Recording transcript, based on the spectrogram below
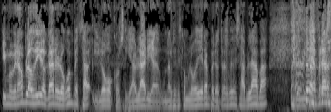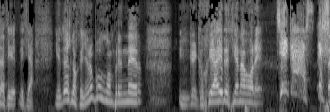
y me hubieran aplaudido, claro, y luego empezaba, y luego conseguía hablar y algunas veces que me lo dieran, pero otras veces hablaba y en mitad de frase decía, y entonces lo que yo no puedo comprender, que cogía aire y decía Nagore, chicas, es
